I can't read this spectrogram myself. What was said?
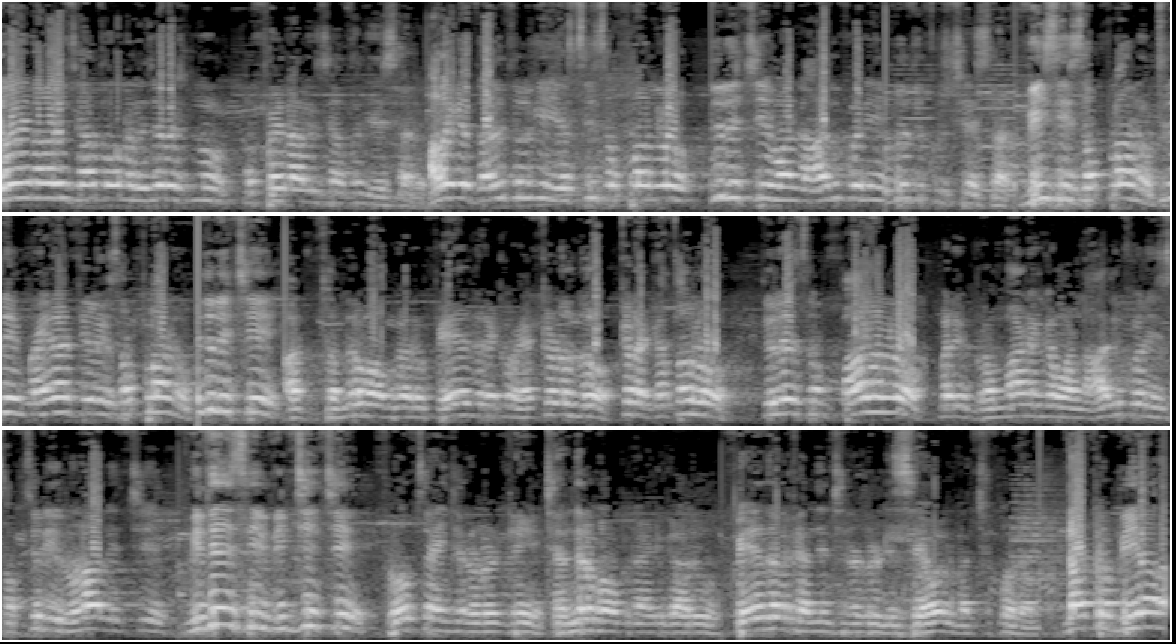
ఇరవై నాలుగు శాతం ఉన్న రిజర్వేషన్ ముప్పై నాలుగు శాతం చేశారు. అలాగే దళితులకి ఎస్సీ సప్లాన్లో నిధులు ఇచ్చి వాళ్ళని ఆదుకొని అభివృద్ధి కృషి చేశారు. బీసీ సప్లాను మైనార్టీలకు సప్లాను నిధులు ఇచ్చి చంద్రబాబు గారు పేదరికం ఎక్కడుందో ఇక్కడ గతంలో తెలుగుదేశం పాలనలో మరి బ్రహ్మాండంగా వాళ్ళని ఆదుకొని సబ్సిడీ రుణాలు ఇచ్చి విదేశీ విద్య ఇచ్చి ప్రోత్సహించినటువంటి చంద్రబాబు నాయుడు గారు పేదలకు అందించినటువంటి సేవలు మర్చిపోలేం. డాక్టర్ బిఆర్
